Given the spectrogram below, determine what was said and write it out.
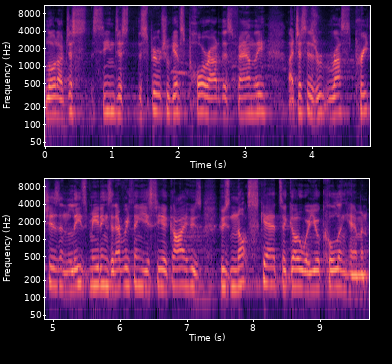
Lord, I've just seen just the spiritual gifts pour out of this family. Uh, just as Russ preaches and leads meetings and everything, you see a guy who's, who's not scared to go where you're calling him. And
